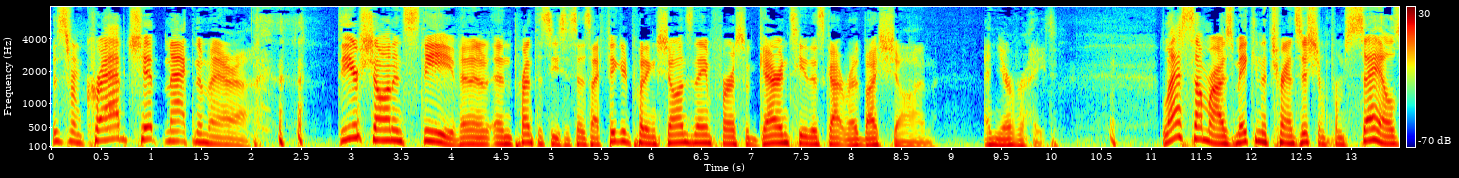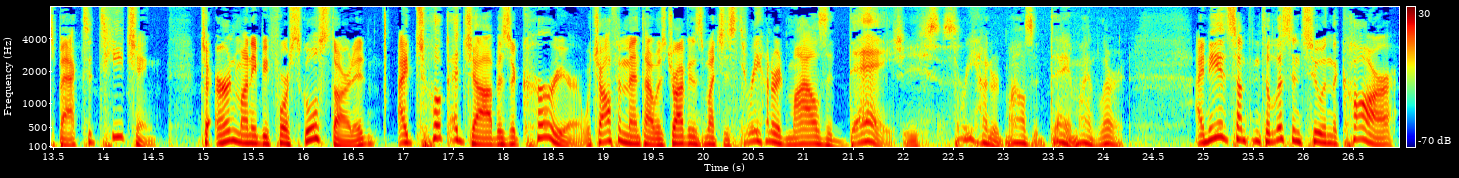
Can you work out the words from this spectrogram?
This is from Crab Chip McNamara. Dear Sean and Steve, and in, in parentheses, he says, I figured putting Sean's name first would guarantee this got read by Sean. And you're right. Last summer, I was making the transition from sales back to teaching. To earn money before school started, I took a job as a courier, which often meant I was driving as much as 300 miles a day. Jesus. 300 miles a day, my lord. I needed something to listen to in the car,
